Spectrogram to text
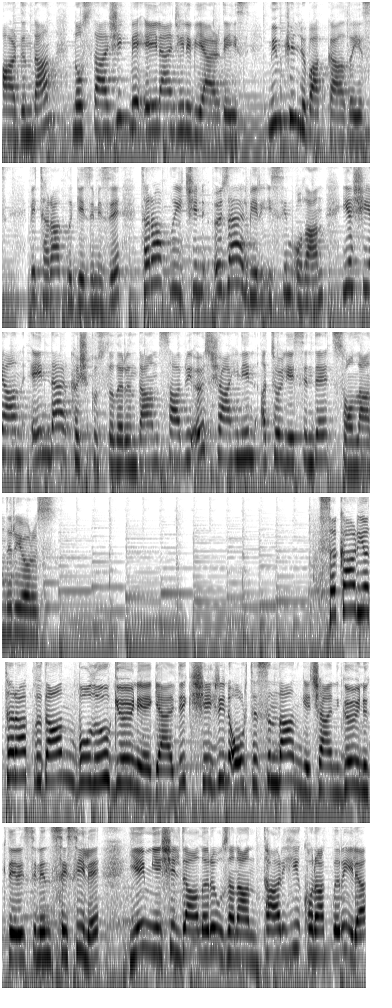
Ardından nostaljik ve eğlenceli bir yerdeyiz. Mümkünlü Bakkal'dayız ve Taraklı gezimizi Taraklı için özel bir isim olan yaşayan ender kaşık ustalarından Sabri Özşahin'in atölyesinde sonlandırıyoruz. Sakarya Taraklı'dan Bolu Göynük'e geldik. Şehrin ortasından geçen Göynük Deresi'nin sesiyle yemyeşil dağlara uzanan tarihi konaklarıyla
